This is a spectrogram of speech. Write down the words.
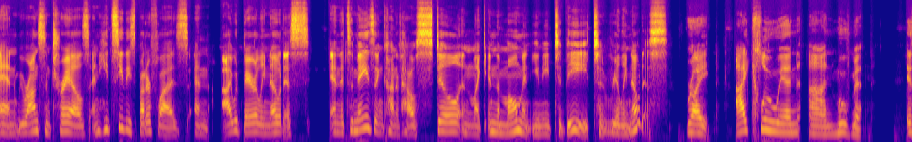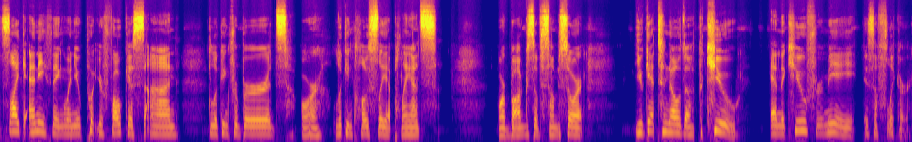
and we were on some trails, and he'd see these butterflies, and I would barely notice. And it's amazing kind of how still and like in the moment you need to be to really notice. Right. I clue in on movement. It's like anything when you put your focus on looking for birds or looking closely at plants or bugs of some sort, you get to know the, the cue. And the cue for me is a flicker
